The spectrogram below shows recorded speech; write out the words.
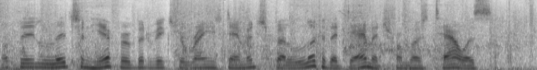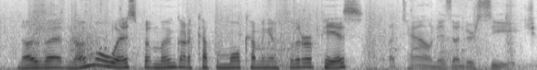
Got the Lich in here for a bit of extra range damage, but look at the damage from those towers. Nova, no more worse, but Moon got a couple more coming in for the repairs. A town is under siege.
